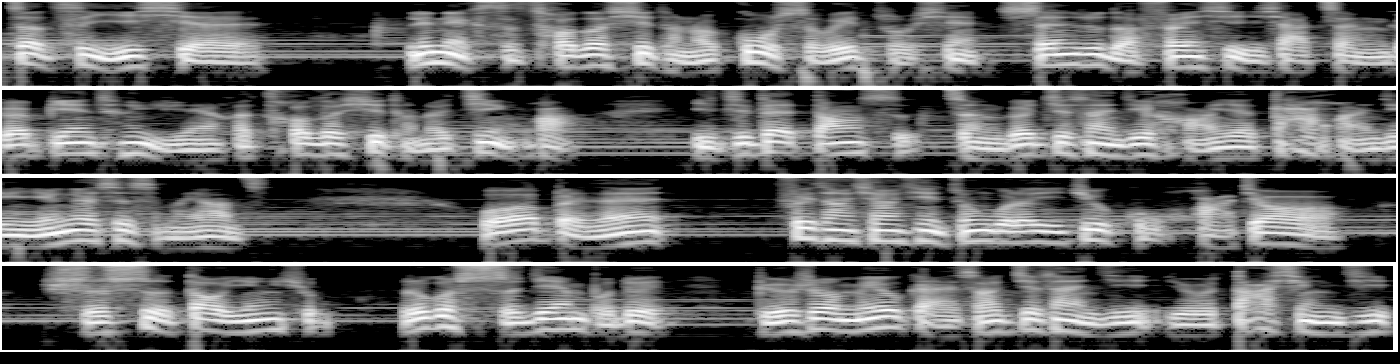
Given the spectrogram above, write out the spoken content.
这次以写。Linux 操作系统的故事为主线，深入的分析一下整个编程语言和操作系统的进化，以及在当时整个计算机行业大环境应该是什么样子。我本人非常相信中国的一句古话，叫“时势造英雄”。如果时间不对，比如说没有赶上计算机有大型机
